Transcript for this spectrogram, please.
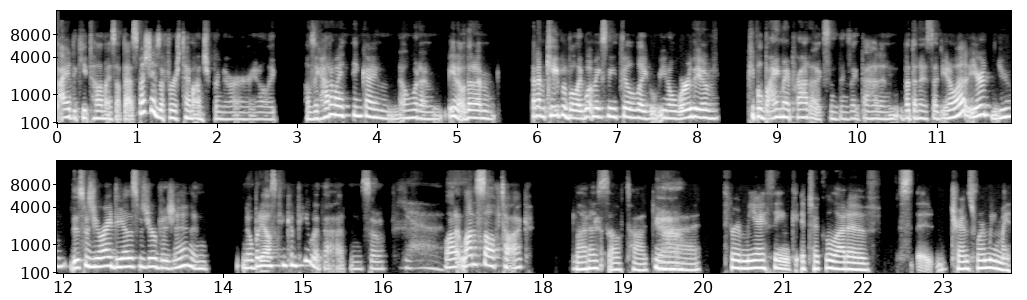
I had to keep telling myself that, especially as a first time entrepreneur, you know, like I was like, how do I think I know what I'm, you know, that I'm that I'm capable? Like what makes me feel like, you know, worthy of people buying my products and things like that. And but then I said, you know what, you're you this was your idea, this was your vision, and nobody else can compete with that. And so, yeah, a lot, a lot of self talk. A lot of self talk. Yeah. yeah. For me, I think it took a lot of uh, transforming my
